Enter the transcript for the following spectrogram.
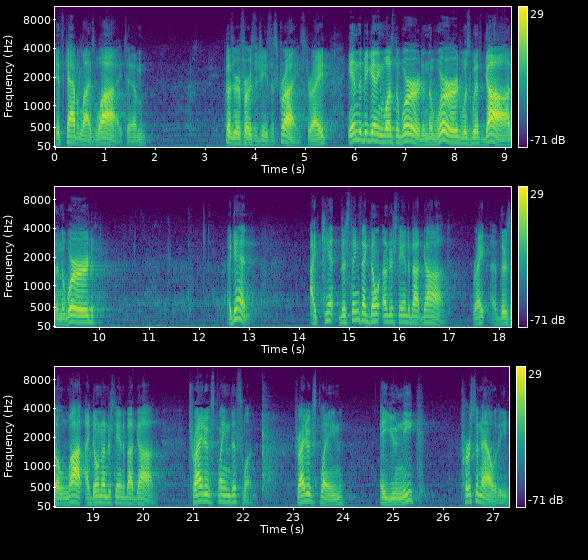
It's capitalized. Why, Tim? Because it refers to Jesus Christ, right? In the beginning was the Word, and the Word was with God, and the Word. Again, I can't, there's things I don't understand about God right? There's a lot I don't understand about God. Try to explain this one. Try to explain a unique personality,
